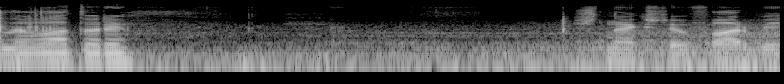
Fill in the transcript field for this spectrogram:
Елеватори. Шнек ще в фарбі,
